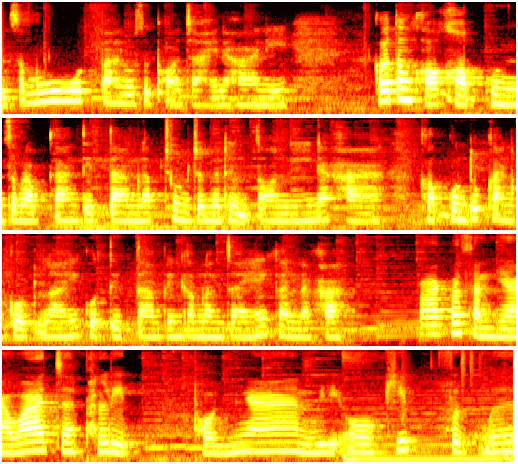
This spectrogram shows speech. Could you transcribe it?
ำสมูทป้ารู้สึกพอใจนะคะอันนี้ก็ต้องขอขอบคุณสำหรับการติดตามรับชมจนมาถึงตอนนี้นะคะ ขอบคุณทุกการกดไลค์กดติดตามเป็นกำลังใจให้กันนะคะ ป้าก็สัญญาว่าจะผลิตผลงานวิดีโอคลิปฝึกมือ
